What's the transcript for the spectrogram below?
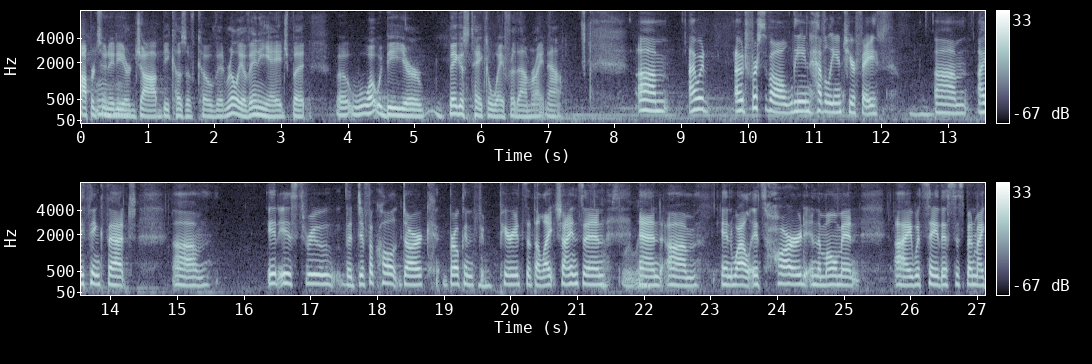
opportunity or job because of COVID, really of any age, but uh, what would be your biggest takeaway for them right now? I would, I would first of all lean heavily into your faith. Um, I think that um, it is through the difficult, dark, broken f- periods that the light shines in, Absolutely. and um, and while it's hard in the moment, I would say this has been my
